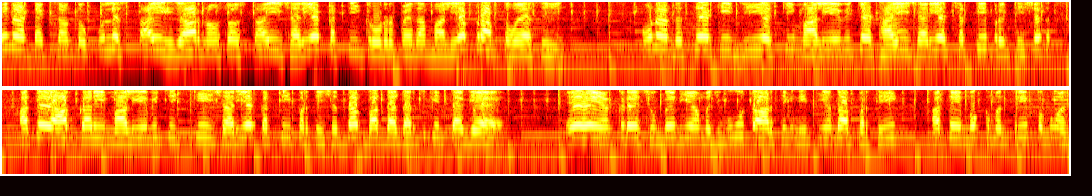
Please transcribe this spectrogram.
ਇਹਨਾਂ ਟੈਕਸਾਂ ਤੋਂ ਕੁੱਲ 27927.31 ਕਰੋੜ ਰੁਪਏ ਦਾ ਮਾਲੀਆ ਪ੍ਰਾਪਤ ਹੋਇਆ ਸੀ। ਉਹਨਾਂ ਦੱਸਿਆ ਕਿ ਜੀਐਸਟੀ ਮਾਲੀਏ ਵਿੱਚ 28.36% ਅਤੇ ਆਬਕਾਰੀ ਮਾਲੀਏ ਵਿੱਚ 21.31% ਦਾ ਵਾਧਾ ਦਰਜ ਕੀਤਾ ਗਿਆ ਹੈ। ਇਹ ਅੰਕੜੇ ਸੂਬੇ ਦੀਆਂ ਮਜ਼ਬੂਤ ਆਰਥਿਕ ਨੀਤੀਆਂ ਦਾ ਪ੍ਰਤੀਕ ਅਤੇ ਮੁੱਖ ਮੰਤਰੀ ਭਗਵੰਤ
